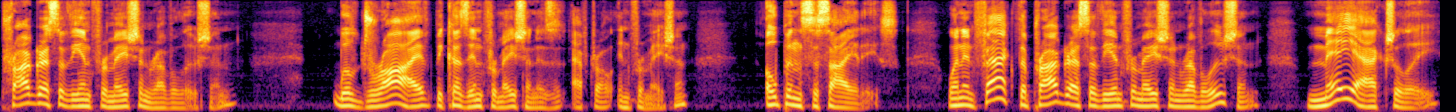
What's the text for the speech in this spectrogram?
progress of the information revolution will drive, because information is, after all, information, open societies. When in fact, the progress of the information revolution may actually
